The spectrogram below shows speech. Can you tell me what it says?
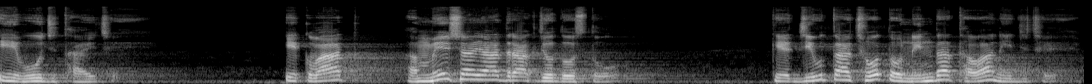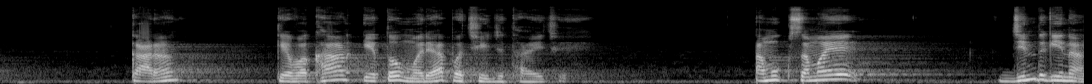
એવું જ થાય છે. એક વાત હંમેશા યાદ રાખજો દોસ્તો, કે જીવતા છો તો નિંદા થવાની જ છે. કારણ કે વખાણ એ તો મર્યા પછી જ થાય છે. અમુક સમયે જિંદગીના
